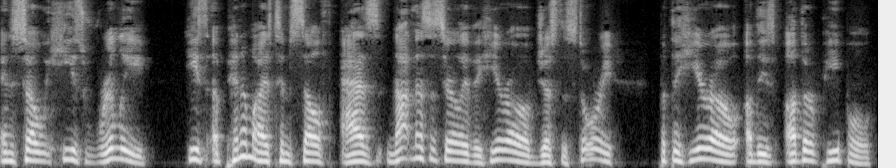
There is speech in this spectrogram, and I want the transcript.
and so he's really he's epitomized himself as not necessarily the hero of just the story, but the hero of these other people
